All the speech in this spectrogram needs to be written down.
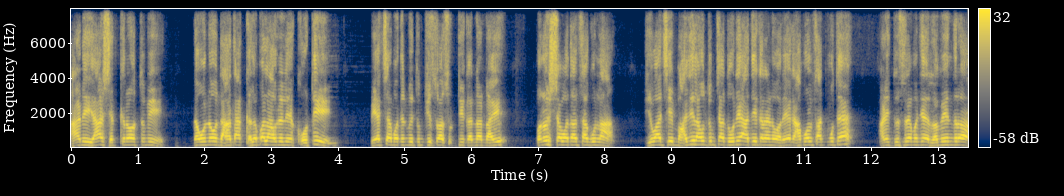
आणि या शेतकऱ्यावर तुम्ही नऊ नऊ दहा दहा कल्प लावलेले खोटी याच्यामध्ये मी तुमची सुद्धा सुट्टी करणार नाही. मनुष्यवादाचा गुन्हा. जीवाची बाजी लावून तुमच्या दोन्ही अधिकाऱ्यांवर एक अमोल सातपुते आणि दुसरे म्हणजे रवींद्र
